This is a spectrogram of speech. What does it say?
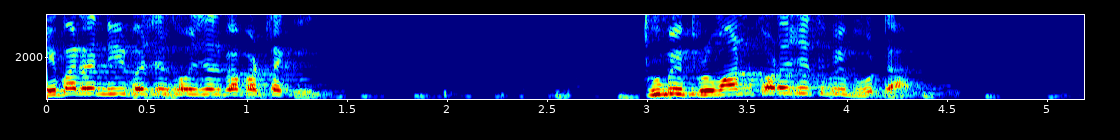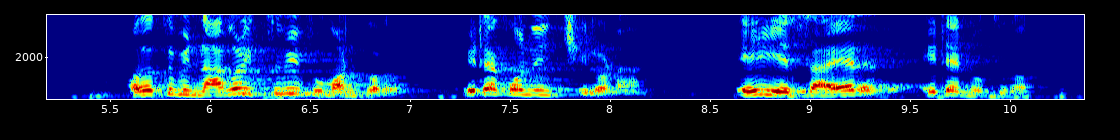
এবারে নির্বাচন কমিশনের ব্যাপারটা কি? তুমি প্রমাণ করো যে তুমি ভোটার। অর্থাৎ তুমি নাগরিক, তুমি প্রমাণ করো। এটা কোনদিন ছিল না। এই এসআইয়ের এটাই নতুনত্ব।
